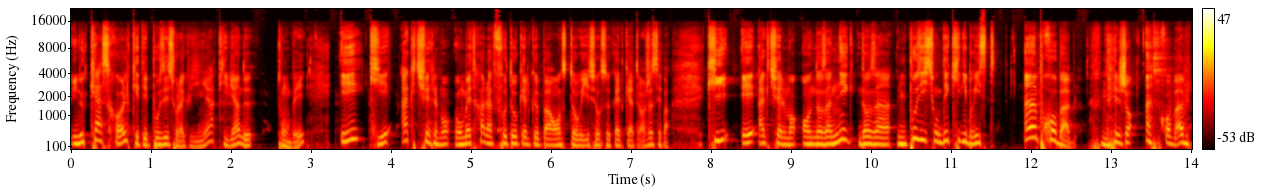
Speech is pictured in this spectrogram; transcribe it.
Une casserole qui était posée sur la cuisinière qui vient de tomber et qui est actuellement, on mettra la photo quelque part en story sur Secret 14, je sais pas, qui est actuellement en- dans, un, dans un- une position d'équilibriste improbable, mais genre improbable.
